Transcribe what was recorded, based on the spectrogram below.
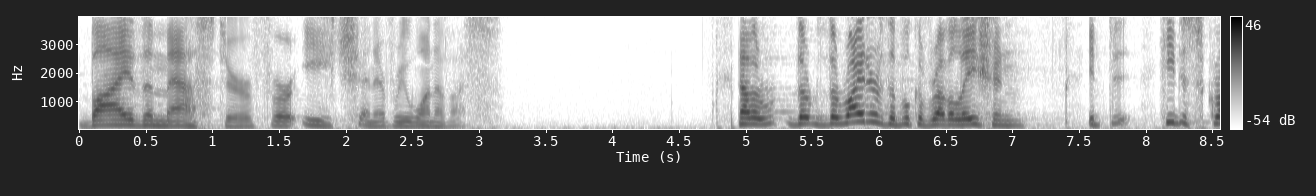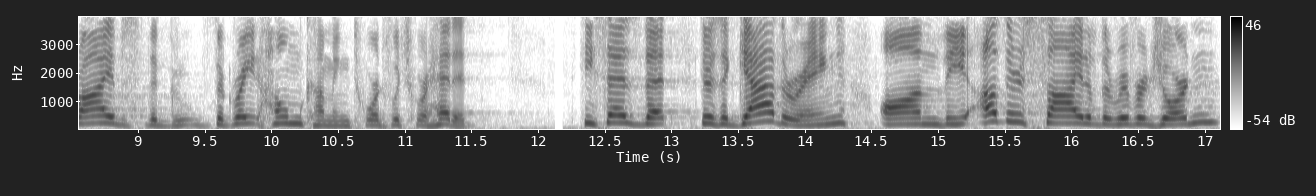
by the Master for each and every one of us. Now, the, the, the writer of the book of Revelation, it, he describes the, the great homecoming toward which we're headed. He says that there's a gathering on the other side of the River Jordan,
